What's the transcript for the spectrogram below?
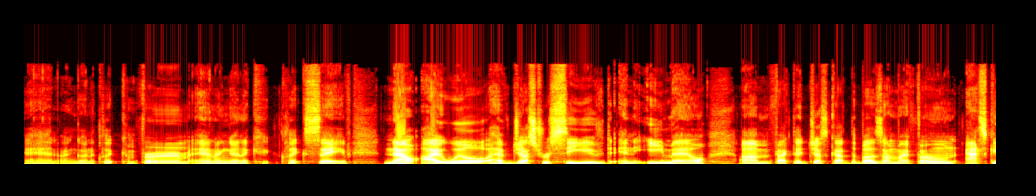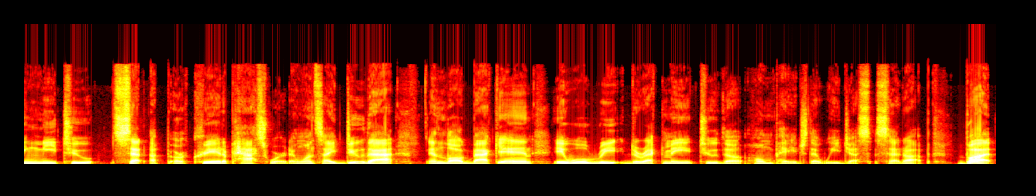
and I'm going to click confirm and I'm going to click save. Now I will have just received an email. Um, in fact, I just got the buzz on my phone asking me to set up or create a password. And once I do that and log back in, it will redirect me to the home page that we just set up. But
